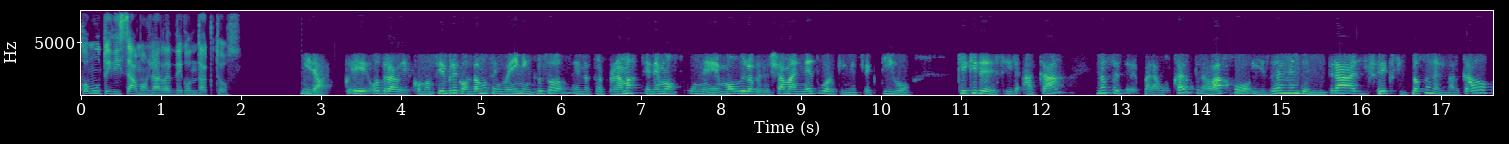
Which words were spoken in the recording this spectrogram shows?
cómo utilizamos la red de contactos? Mira, eh, otra vez, como siempre contamos en GAIM, incluso en nuestros programas tenemos un eh, módulo que se llama Networking Efectivo. ¿Qué quiere decir? Acá, no sé, para buscar trabajo y realmente entrar y ser exitoso en el mercado,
